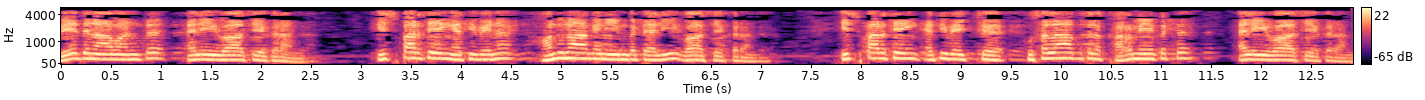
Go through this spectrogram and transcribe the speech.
වේදනාවන්ට ඇලී වාසය කරන්න. ස්පර්ශයෙන් ඇතිවෙන හඳුනා ගැනීමකට ඇලී වාසය කරන්න. ස්පර්ශයෙන් ඇතිවෙච්ච කුසල කුසල කර්මයකට ඇලී වාසය කරන්න.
